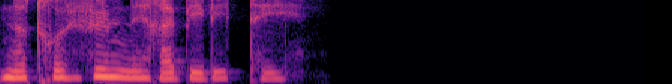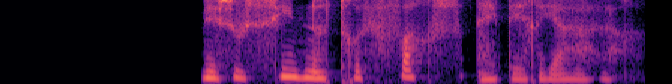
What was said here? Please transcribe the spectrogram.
notre vulnérabilité, mais aussi notre force intérieure.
